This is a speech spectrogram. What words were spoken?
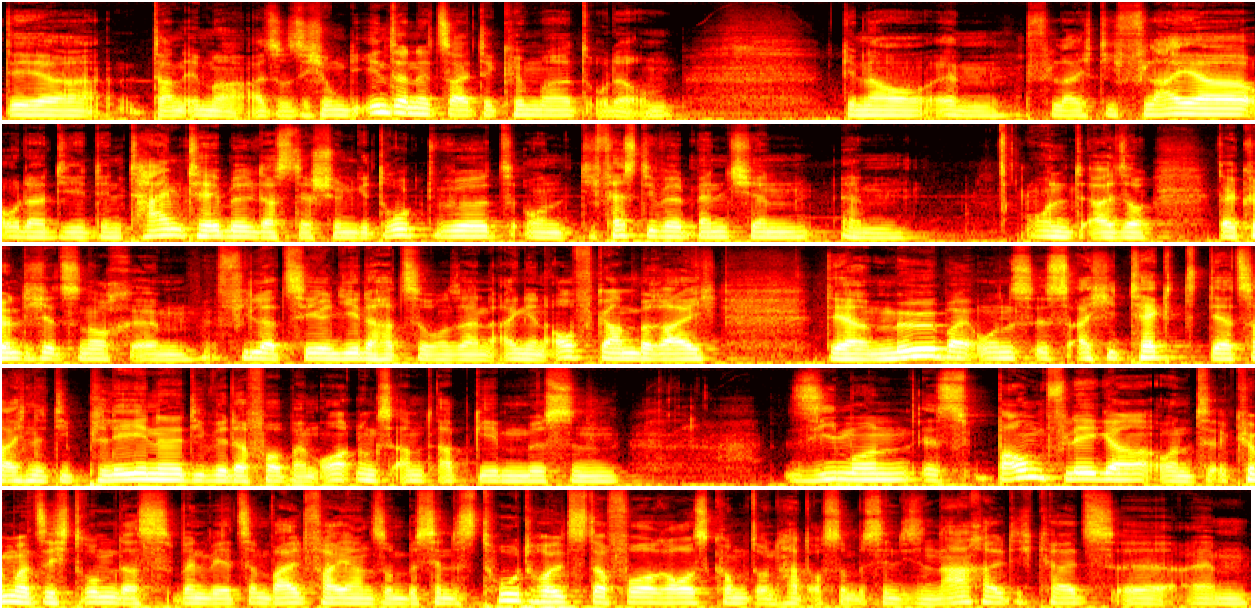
der dann immer also sich um die Internetseite kümmert oder um genau ähm, vielleicht die Flyer oder die, den Timetable, dass der schön gedruckt wird und die Festivalbändchen. Ähm, und also da könnte ich jetzt noch ähm, viel erzählen. Jeder hat so seinen eigenen Aufgabenbereich. Der Mö bei uns ist Architekt, der zeichnet die Pläne, die wir davor beim Ordnungsamt abgeben müssen. Simon ist Baumpfleger und kümmert sich darum, dass, wenn wir jetzt im Wald feiern, so ein bisschen das Totholz davor rauskommt und hat auch so ein bisschen diesen Nachhaltigkeitsaspekt äh,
